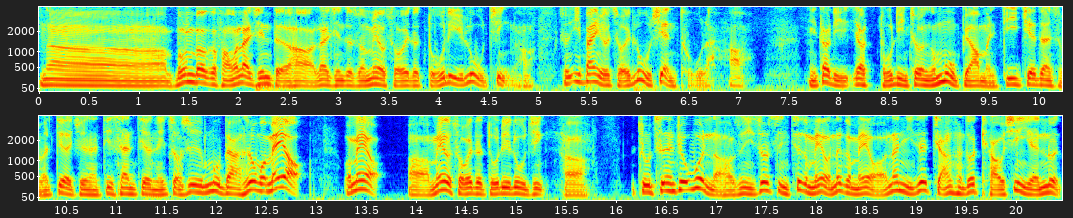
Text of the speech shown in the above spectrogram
那 Bloomberg 访问赖清德哈，赖清德说没有所谓的独立路径哈，就一般有所谓路线图了啊。你到底要独立做一个目标嘛？第一阶段什么？第二阶段、第三阶段，你总是一个目标。他说我没有，我没有啊，没有所谓的独立路径啊。主持人就问了，我说你说是你这个没有，那个没有，那你这讲很多挑衅言论，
